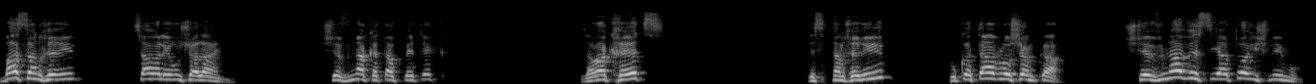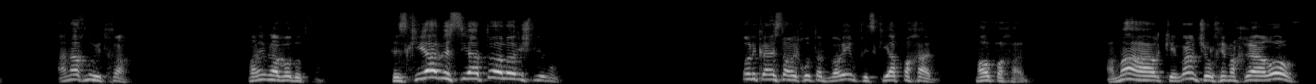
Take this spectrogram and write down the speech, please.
בא סנחריב, שר על ירושלים. שבנה כתב פתק, זרק חץ לסנחריב, הוא כתב לו שם כך, שבנה וסיעתו השלימו, אנחנו איתך, מוכנים לעבוד אותך. חזקיה וסיעתו לא השלימו. לא ניכנס לאריכות הדברים, חזקיה פחד. מה הוא פחד? אמר, כיוון שהולכים אחרי הרוב,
